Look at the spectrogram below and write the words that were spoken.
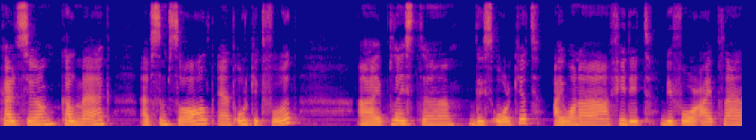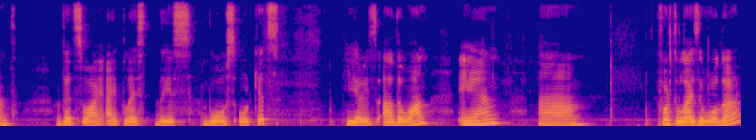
calcium calmag epsom salt and orchid food I placed uh, this orchid. I wanna feed it before I plant. That's why I placed these both orchids. Here is other one. And um, fertilizer water.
